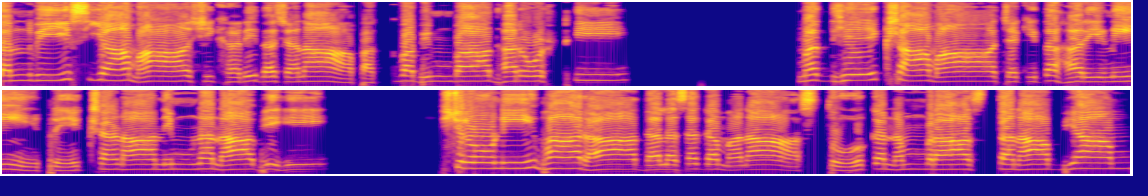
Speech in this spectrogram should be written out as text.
తన్వీ శిఖరి దశనా పక్వబింబాధరోష్ఠీ. మధ్యే క్షామా చకిత హరిణీ ప్రేక్షణా నిమ్ననాభిః. श्रोणीभारादलसगमनास्तोकनम्रास्तनाभ्याम्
